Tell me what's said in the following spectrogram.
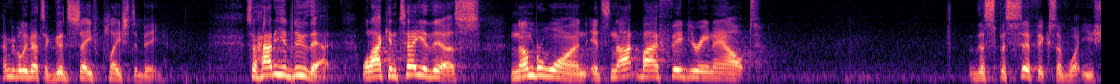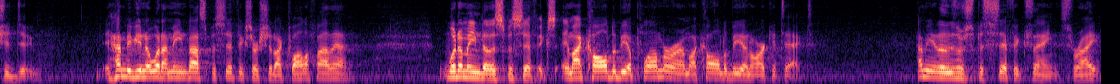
How many believe that's a good, safe place to be? So, how do you do that? Well, I can tell you this. Number one, it's not by figuring out the specifics of what you should do. How many of you know what I mean by specifics, or should I qualify that? What do I mean by the specifics? Am I called to be a plumber or am I called to be an architect? How many of those are specific things, right?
